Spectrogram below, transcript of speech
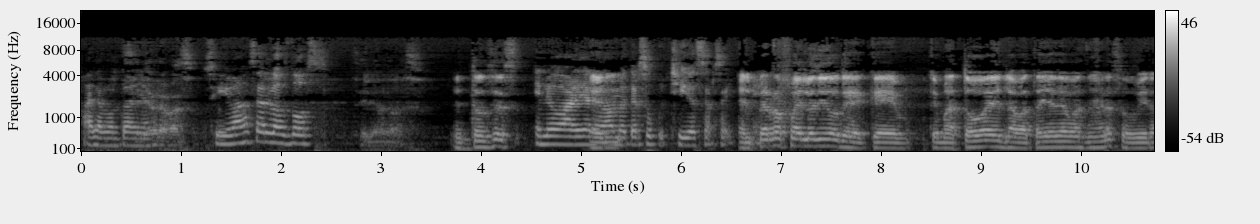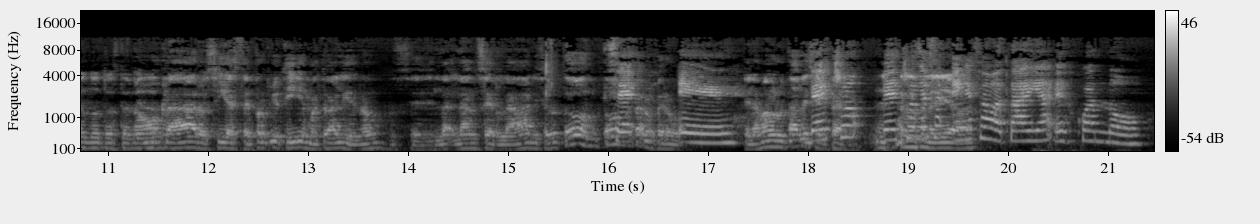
a la Sería montaña. bravazo. Sí, van a ser los dos. Sería bravazo. Entonces, Y luego Arya le va a meter su cuchillo a Cersei. ¿el perro fue el único que, que, que mató en la batalla de Aguas Negras o hubieron otros también? No, claro, sí, hasta el propio Tyrion mató a alguien, ¿no? Pues, eh, La- Lancer, Lannister, todos, todos Se- mataron, pero eh, de la más brutal es de el hecho, perro. de hecho en, la esa, en esa batalla es cuando.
